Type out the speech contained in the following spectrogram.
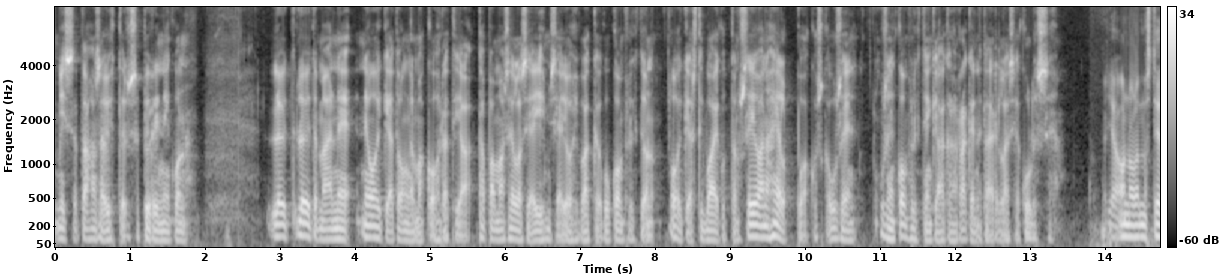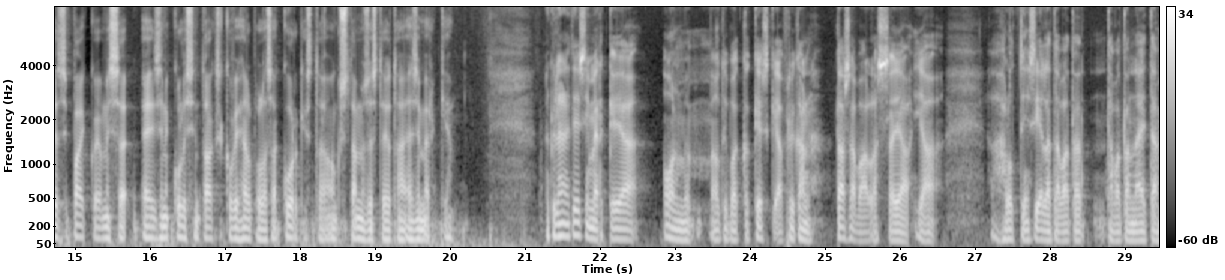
missä tahansa yhteydessä pyrin niin kuin löytämään ne, ne oikeat ongelmakohdat ja tapaamaan sellaisia ihmisiä, joihin vaikka joku konflikti on oikeasti vaikuttanut. Se ei ole aina helppoa, koska usein, usein konfliktienkin aikana rakennetaan erilaisia kulisseja. Ja on olemassa tietysti paikkoja, missä ei sinne kulissin taakse kovin helpolla saa kurkistaa. Onko tämmöisestä jotain esimerkkiä? No kyllä näitä esimerkkejä on. Me oltiin vaikka Keski-Afrikan tasavallassa ja, ja haluttiin siellä tavata, tavata näitä,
